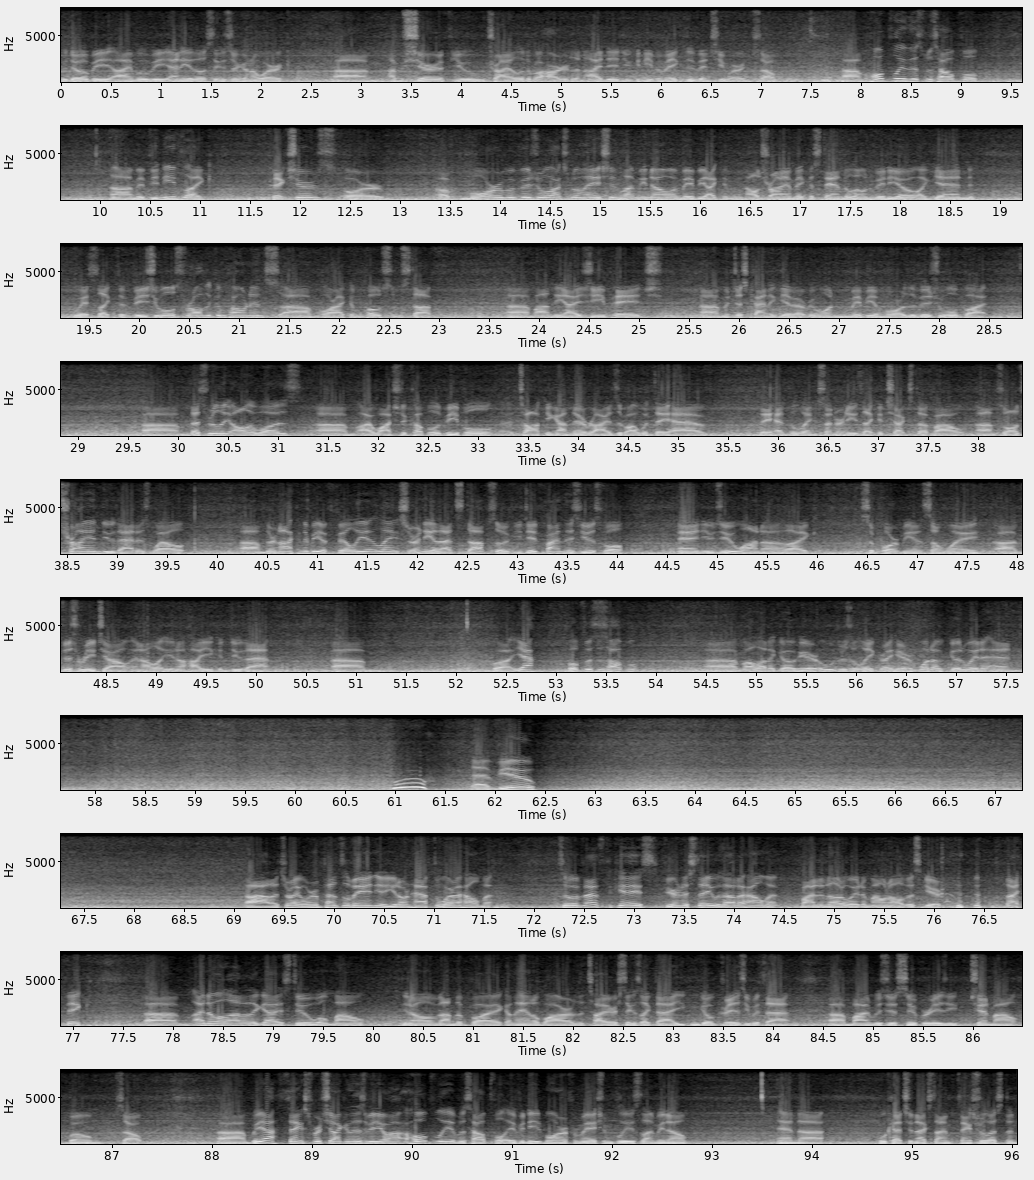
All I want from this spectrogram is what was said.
Adobe, iMovie, any of those things are going to work. Um, I'm sure if you try a little bit harder than I did, you can even make DaVinci work. So um, hopefully this was helpful. Um, if you need like pictures or more of a visual explanation, let me know and maybe I can, I'll try and make a standalone video again with like the visuals for all the components um, or I can post some stuff um, on the IG page um, and just kind of give everyone maybe a more of the visual but um, that's really all it was. Um, I watched a couple of people talking on their rides about what they have. They had the links underneath. I could check stuff out. Um, so I'll try and do that as well. Um, they're not going to be affiliate links or any of that stuff. So if you did find this useful and you do want to like support me in some way, uh, just reach out and I'll let you know how you can do that. Um, but yeah, hope this is helpful. Um, I'll let it go here. Oh, there's a lake right here. What a good way to end. Woo! That view. Ah, that's right. We're in Pennsylvania. You don't have to wear a helmet. So if that's the case, if you're in a state without a helmet, find another way to mount all this gear. I think, um, I know a lot of the guys too will mount, you know, on the bike, on the handlebar, the tires, things like that. You can go crazy with that. Uh, mine was just super easy, chin mount, boom. So, um, but yeah, thanks for checking this video out. Hopefully it was helpful. If you need more information, please let me know. And uh, we'll catch you next time. Thanks for listening.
